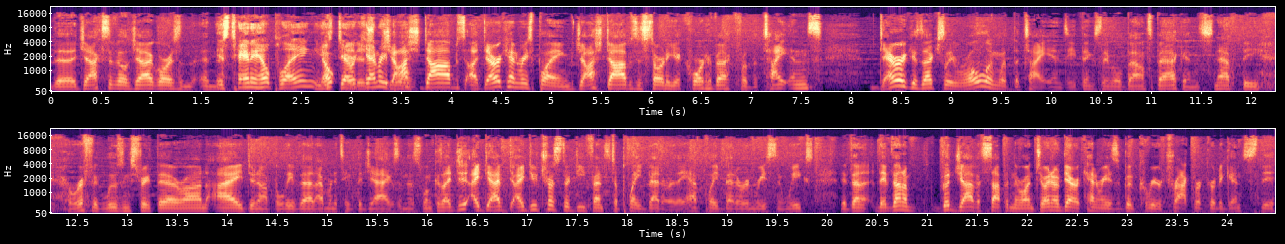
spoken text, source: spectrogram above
the Jacksonville Jaguars and, and the, Is Tannehill playing? nope, is Derrick Henry Josh playing? Dobbs. Uh, Derrick Henry's playing. Josh Dobbs is starting at quarterback for the Titans. Derek is actually rolling with the Titans. He thinks they will bounce back and snap the horrific losing streak they are on. I do not believe that. I'm going to take the Jags in this one because I do, I, I do trust their defense to play better. They have played better in recent weeks. They've done they've done a good job at stopping the run too. I know Derrick Henry has a good career track record against the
